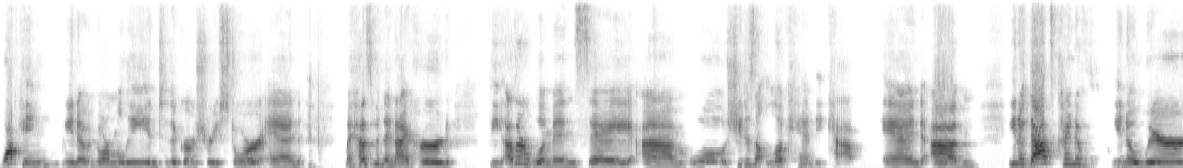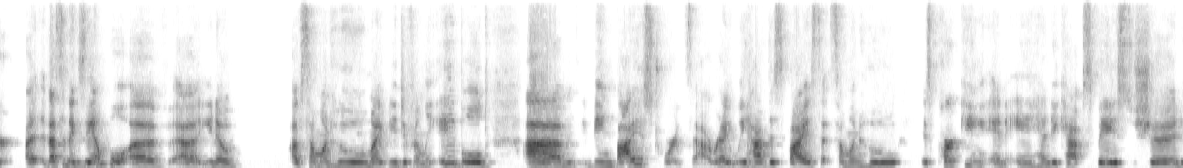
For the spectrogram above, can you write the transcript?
walking, you know, normally into the grocery store. And my husband and I heard the other woman say, um, well, she doesn't look handicapped. And, um, you know, that's kind of, you know, where uh, that's an example of, uh, you know, of someone who might be differently abled um, being biased towards that, right? We have this bias that someone who is parking in a handicap space should,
